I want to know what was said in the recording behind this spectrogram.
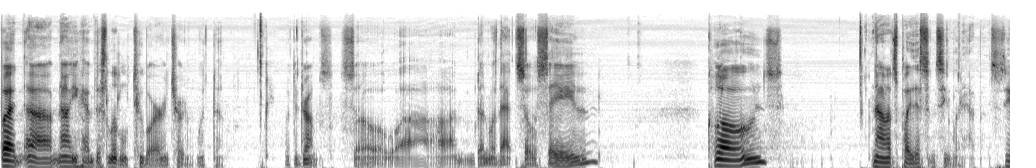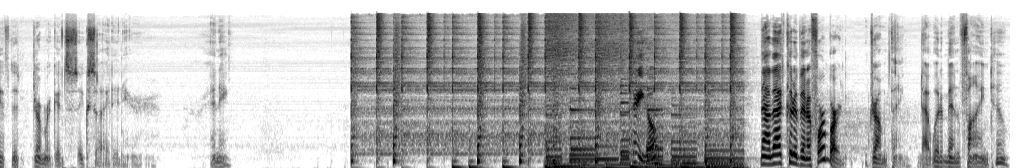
but uh, now you have this little two bar intro with the with the drums. So uh, I'm done with that. So save, close. Now let's play this and see what happens. See if the drummer gets excited here. Any? There you go. Now that could have been a four bar drum thing. That would have been fine too.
